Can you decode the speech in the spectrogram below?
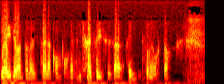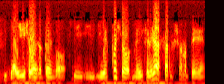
Y ahí levantó la vista de la compu, me mira y me dice, "Ah, ahí eso me gustó. Y ahí dije, bueno, lo tengo. Y, y después yo me dice, mira, yo no te,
